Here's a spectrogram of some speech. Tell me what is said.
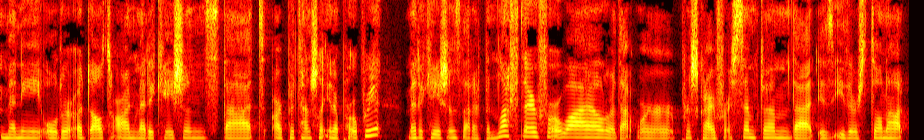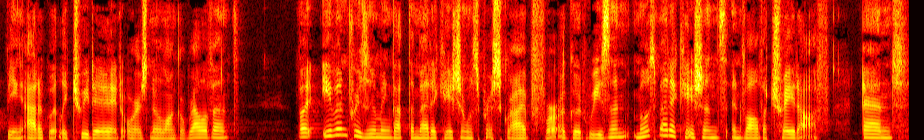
many older adults are on medications that are potentially inappropriate, medications that have been left there for a while or that were prescribed for a symptom that is either still not being adequately treated or is no longer relevant. But even presuming that the medication was prescribed for a good reason, most medications involve a trade off. And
